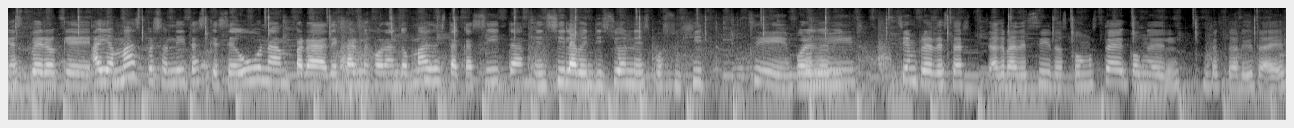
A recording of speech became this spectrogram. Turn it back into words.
Espero que haya más personitas que se unan para dejar mejorando más esta casita. En sí la bendición es por su hijito. Sí, Por el bebito. Siempre de estar agradecidos con usted, con el doctor Israel.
